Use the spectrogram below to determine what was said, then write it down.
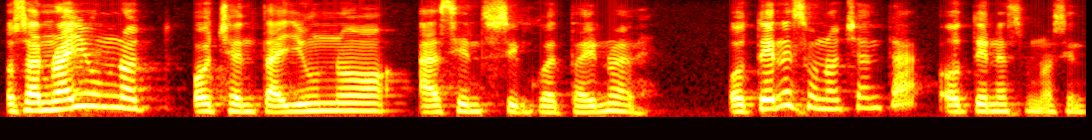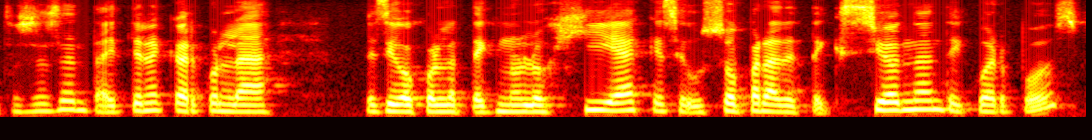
O sea, no hay un 81 a 159. O tienes un 80 o tienes un 160. Y tiene que ver con la, les digo, con la tecnología que se usó para detección de anticuerpos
